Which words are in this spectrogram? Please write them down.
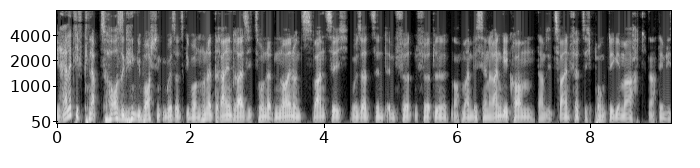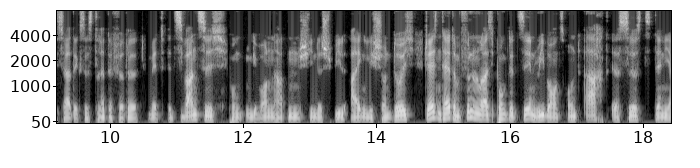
relativ knapp zu Hause gegen die Washington Wizards gewonnen. 133 zu 129. Wizards sind im vierten Viertel noch mal ein bisschen rangekommen. Da haben sie 42 Punkte gemacht. Nachdem die Celtics das dritte Viertel mit 20 Punkten gewonnen hatten, schien das Spiel eigentlich schon durch. Jason Tatum 35 Punkte, 10 Rebounds und 8 Assists. Danny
